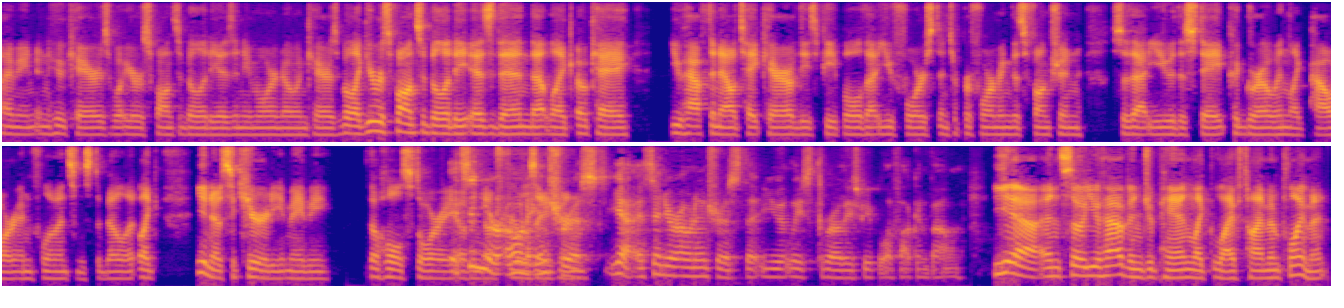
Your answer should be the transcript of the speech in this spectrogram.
i mean and who cares what your responsibility is anymore? No one cares. But like your responsibility is then that like okay you have to now take care of these people that you forced into performing this function so that you the state could grow in like power influence and stability like you know security maybe the whole story It's of in your own interest. Yeah, it's in your own interest that you at least throw these people a fucking bone. yeah and so you have in japan like lifetime employment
